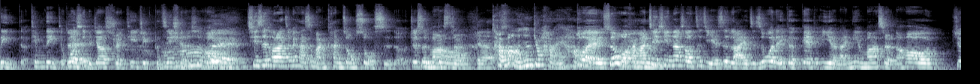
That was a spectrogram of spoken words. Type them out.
lead、team lead 或者是比较 strategic position 的时候，对其实荷兰这边还是蛮看重硕士的，就是 master。台湾好像就还好。对，所以我还蛮庆幸那时候自己也是来，只是为了一个 gap year 来念 master，然后。就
